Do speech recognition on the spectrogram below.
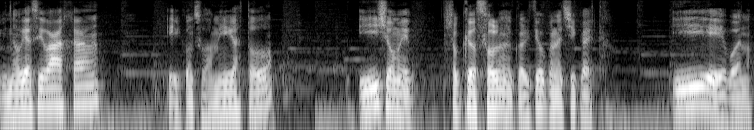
mi novia se baja eh, con sus amigas, todo. Y yo me yo quedo solo en el colectivo con la chica esta. Y eh, bueno,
